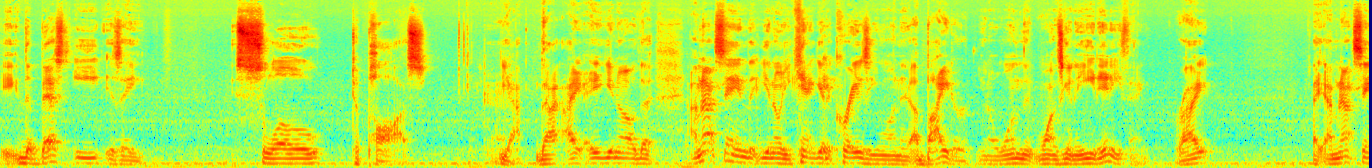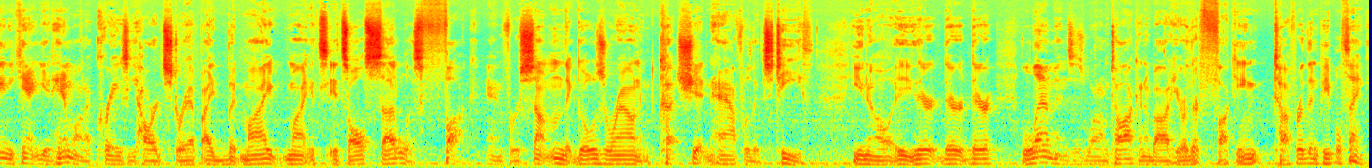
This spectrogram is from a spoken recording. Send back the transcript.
the best eat is a slow to pause. Okay. Yeah, that I you know the I'm not saying that you know you can't get a crazy one, a biter, you know, one that one's going to eat anything, right? I, I'm not saying you can't get him on a crazy hard strip. I but my my it's it's all subtle as fuck, and for something that goes around and cuts shit in half with its teeth, you know, they're they're they're lemons is what I'm talking about here. They're fucking tougher than people think.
